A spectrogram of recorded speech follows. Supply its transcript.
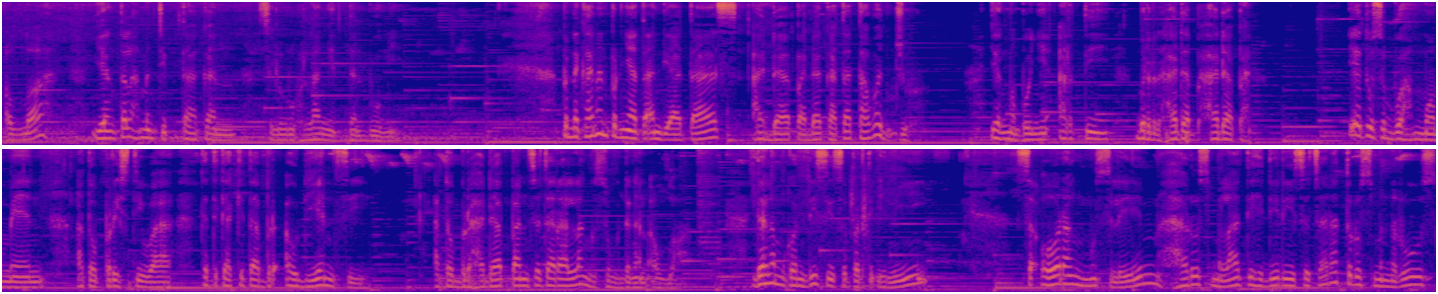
Allah, yang telah menciptakan seluruh langit dan bumi. Penekanan pernyataan di atas ada pada kata tawajjuh yang mempunyai arti berhadap-hadapan, yaitu sebuah momen atau peristiwa ketika kita beraudiensi atau berhadapan secara langsung dengan Allah. Dalam kondisi seperti ini, seorang Muslim harus melatih diri secara terus-menerus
